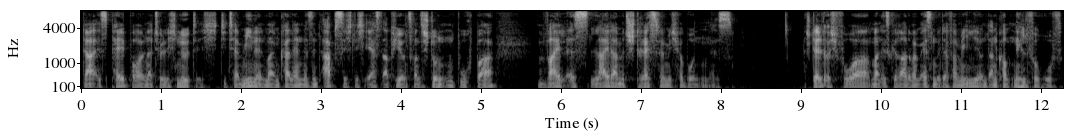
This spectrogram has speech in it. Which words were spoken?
Da ist PayPal natürlich nötig. Die Termine in meinem Kalender sind absichtlich erst ab 24 Stunden buchbar, weil es leider mit Stress für mich verbunden ist. Stellt euch vor, man ist gerade beim Essen mit der Familie und dann kommt ein Hilferuf.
